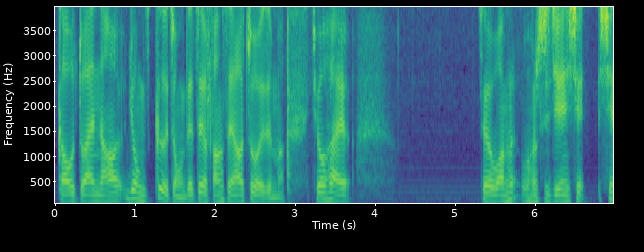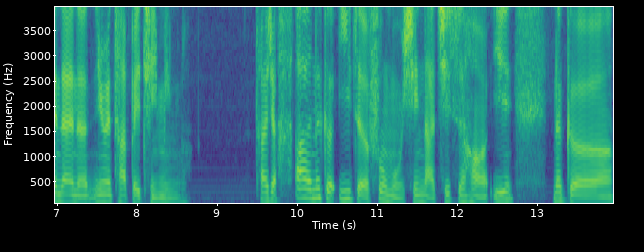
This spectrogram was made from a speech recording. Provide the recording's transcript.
高端，然后用各种的这个方式，然后做了什么？就后来这个王王世坚现现在呢，因为他被提名了，他就啊，那个医者父母心呐，其实哈医那个。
